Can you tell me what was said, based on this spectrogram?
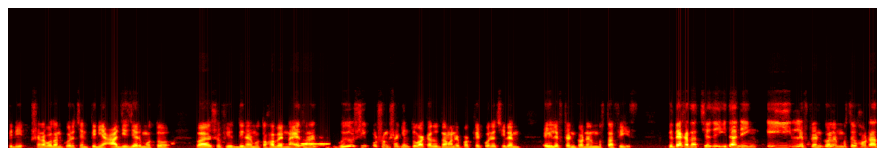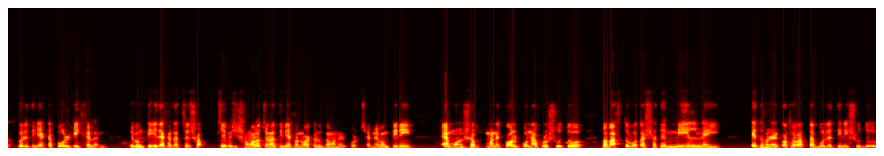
তিনি সেনাপ্রধান করেছেন, তিনি আজিজের মতো বা শফিউদ্দিনের মতো হবেন না। এ ধরনের ভূয়সী প্রশংসা কিন্তু ওয়াকারুজ্জামানের পক্ষে করেছিলেন এই লেফটেন্যান্ট কর্নেল মুস্তাফিজ। দেখা যাচ্ছে যে ইদানিং এই লেফটেন্যান্ট কর্নেল মুস্তাফিজ হঠাৎ করে তিনি একটা পোল্টি খেলেন এবং তিনি দেখা যাচ্ছে সবচেয়ে বেশি সমালোচনা তিনি এখন ওয়াকারুজ্জামানের করছেন এবং তিনি এমন সব মানে কল্পনা প্রসূত বা বাস্তবতার সাথে মিল নেই এ ধরনের কথাবার্তা বলে তিনি শুধু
